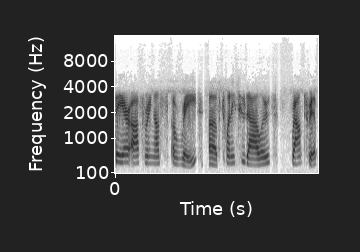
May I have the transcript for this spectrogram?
They are offering us a rate of $22 round trip,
